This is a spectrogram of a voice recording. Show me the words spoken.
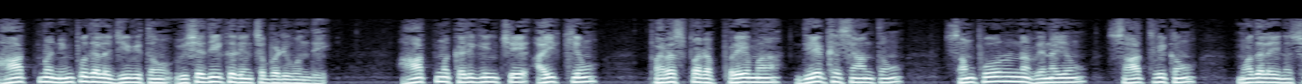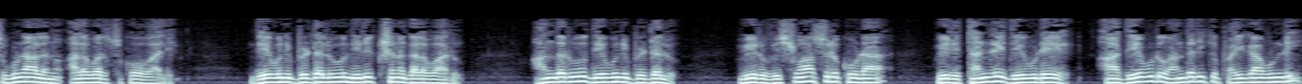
ఆత్మ నింపుదల జీవితం విశదీకరించబడి ఉంది. ఆత్మ కలిగించే ఐక్యం పరస్పర ప్రేమ దీర్ఘశాంతం సంపూర్ణ వినయం సాత్వికం మొదలైన సుగుణాలను అలవరుచుకోవాలి. దేవుని బిడ్డలు నిరీక్షణ గలవారు. అందరూ దేవుని బిడ్డలు. వీరు విశ్వాసులు కూడా. వీరి తండ్రి దేవుడే. ఆ దేవుడు అందరికి పైగా ఉండి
